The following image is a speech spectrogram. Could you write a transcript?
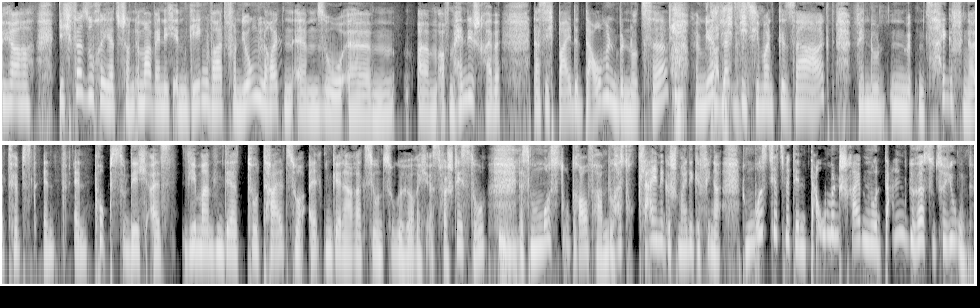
Ja, ich versuche jetzt schon immer, wenn ich in Gegenwart von jungen Leuten ähm, so ähm, ähm, auf dem Handy schreibe, dass ich beide Daumen benutze. Bei mir Kann hat letztens nicht. jemand gesagt, wenn du mit dem Zeigefinger tippst, ent, entpuppst du dich als jemanden, der total zur alten Generation zugehörig ist. Verstehst du? Mhm. Das musst du drauf haben. Du hast doch kleine, geschmeidige Finger. Du musst jetzt mit den Daumen schreiben, nur dann gehörst du zur Jugend.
